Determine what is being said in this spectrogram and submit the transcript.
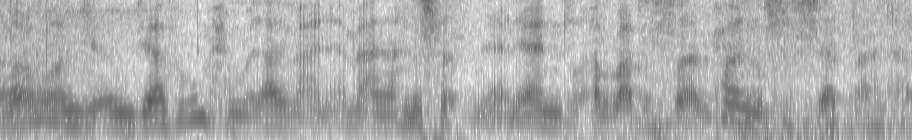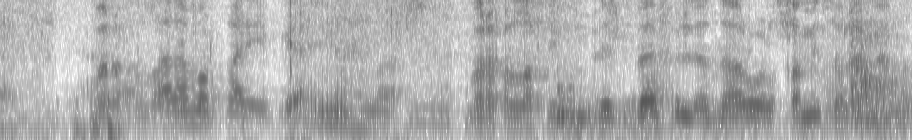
نظر وإن جافه محمد هذا معنى معنى نصف يعني أربعة الصابع حول نصف الساق هذا أمر قريب يعني. بارك الله فيكم. الإسبال في الإزار والقميص والعمامة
